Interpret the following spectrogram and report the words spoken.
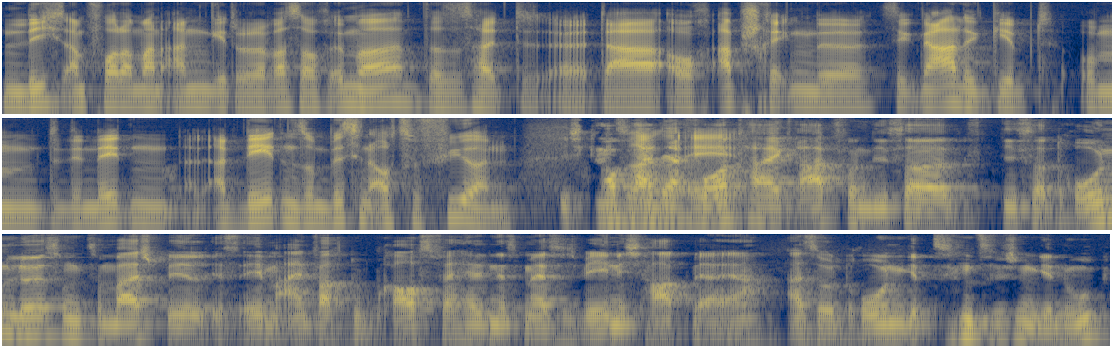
ein Licht am Vordermann angeht oder was auch immer, dass es halt äh, da auch abschreckende Signale gibt, um den Athleten, Athleten so ein bisschen auch zu führen. Ich glaube halt der ey, Vorteil gerade von dieser, dieser Drohnenlösung Lösung zum Beispiel ist eben einfach, du brauchst verhältnismäßig wenig Hardware. Ja? Also Drohnen gibt es inzwischen genug.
